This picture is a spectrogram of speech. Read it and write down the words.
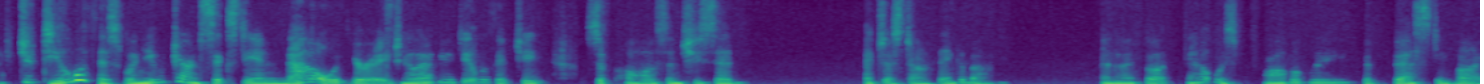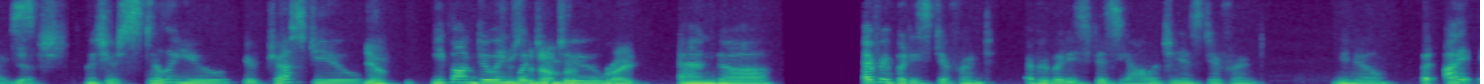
how did you deal with this when you turned 60 and now with your age? How do you deal with it? She was a pause and she said, I just don't think about it. And I thought that was probably the best advice. Yes. Because you're still you, you're just you. Yep. Keep on doing Just what you number. do. Right. And uh, everybody's different. Everybody's physiology is different, you know. But I,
